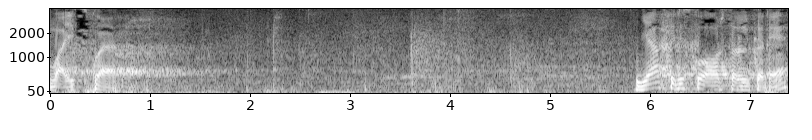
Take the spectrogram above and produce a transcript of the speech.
Y square या फिर इसको और सरल करें।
